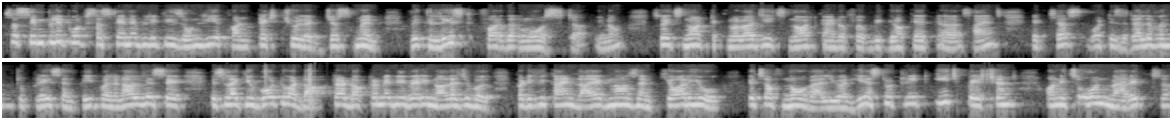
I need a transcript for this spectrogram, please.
So simply put, sustainability is only a contextual adjustment with least for the most, uh, you know. So it's not technology, it's not kind of a big rocket uh, science. It's just what is relevant to place and people. And I always say, it's like you go to a doctor, doctor may be very knowledgeable, but if he can't diagnose and cure you, it's of no value. And he has to treat each patient on its own merit. Uh,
